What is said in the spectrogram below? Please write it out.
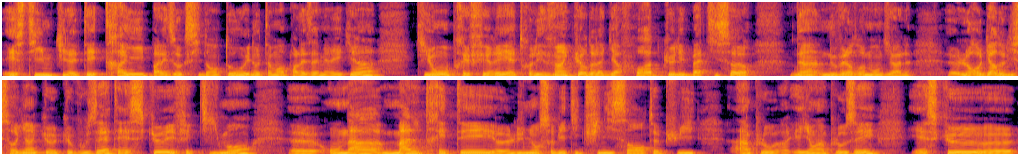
estime qu'il a été trahi par les Occidentaux et notamment par les Américains qui ont préféré être les vainqueurs de la guerre froide que les bâtisseurs d'un nouvel ordre mondial. Euh, le regard de l'historien que, vous êtes, est-ce que effectivement euh, on a maltraité l'Union soviétique finissante puis ayant implosé Est-ce que euh,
